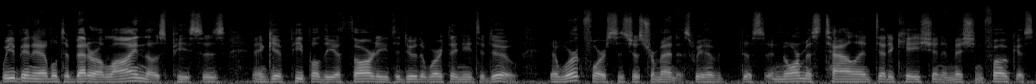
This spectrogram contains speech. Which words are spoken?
we've been able to better align those pieces and give people the authority to do the work they need to do. The workforce is just tremendous. We have this enormous talent, dedication, and mission focus.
